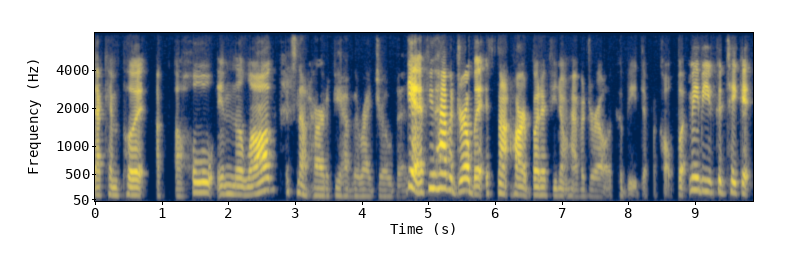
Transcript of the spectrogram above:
that can put a, a hole in the log. It's not hard if you have the right drill bit. Yeah, if you have a drill bit, it's not hard. But if you don't have a drill, it could be difficult. But maybe you could take it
